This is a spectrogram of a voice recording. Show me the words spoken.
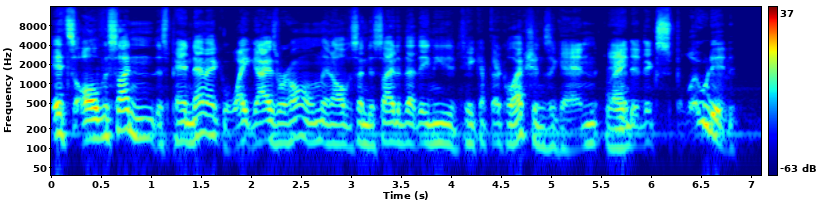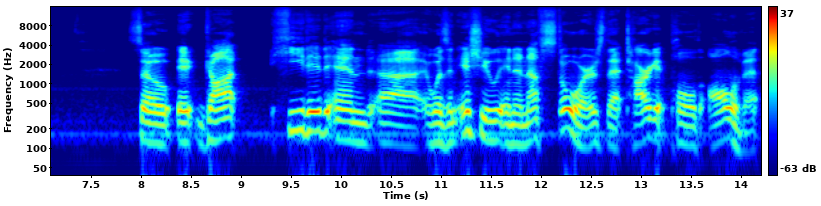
it's all of a sudden this pandemic, white guys were home and all of a sudden decided that they needed to take up their collections again, Right. and it exploded. So it got heated, and uh, it was an issue in enough stores that Target pulled all of it.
